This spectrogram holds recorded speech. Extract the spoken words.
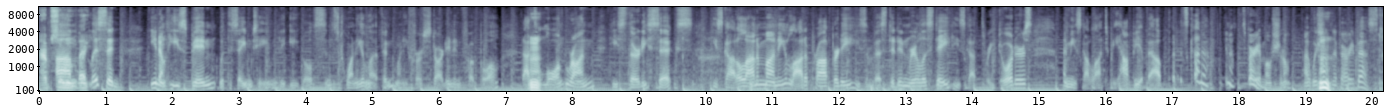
absolutely. Um, but listen, you know, he's been with the same team, the Eagles, since 2011 when he first started in football. That's hmm. a long run. He's 36. He's got a lot of money, a lot of property. He's invested in real estate. He's got three daughters. I mean, he's got a lot to be happy about, but it's kind of, you know, it's very emotional. I wish him hmm. the very best.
